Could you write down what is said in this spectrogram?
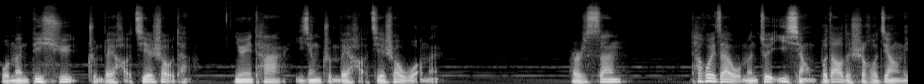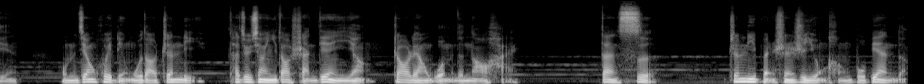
我们必须准备好接受它，因为它已经准备好接受我们。而三，它会在我们最意想不到的时候降临，我们将会领悟到真理，它就像一道闪电一样照亮我们的脑海。但四，真理本身是永恒不变的。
